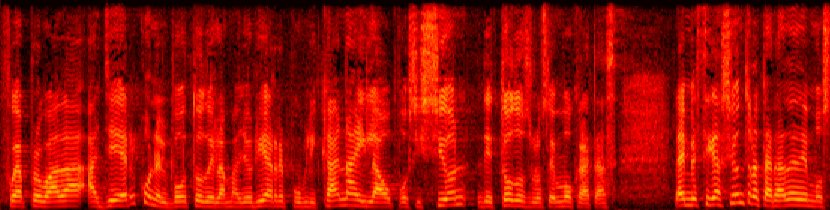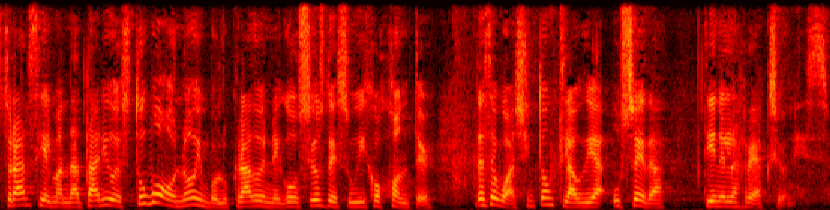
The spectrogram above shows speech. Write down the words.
Fue aprobada ayer con el voto de la mayoría republicana y la oposición de todos los demócratas. La investigación tratará de demostrar si el mandatario estuvo o no involucrado en negocios de su hijo Hunter. Desde Washington, Claudia Uceda tiene las reacciones.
